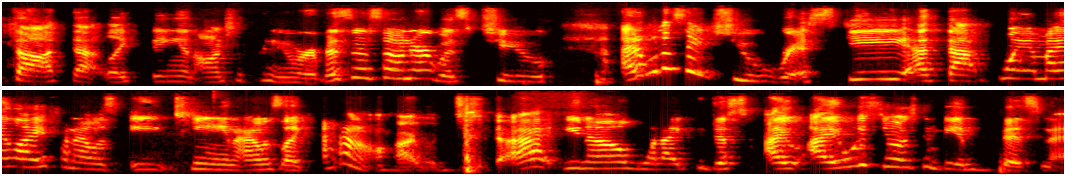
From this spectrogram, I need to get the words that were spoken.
thought that like being an entrepreneur business owner was too, I don't want to say too risky at that point in my life when I was 18. I was like, I don't know how I would do that. You know, when I could just, I, I always knew I was to be in business.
